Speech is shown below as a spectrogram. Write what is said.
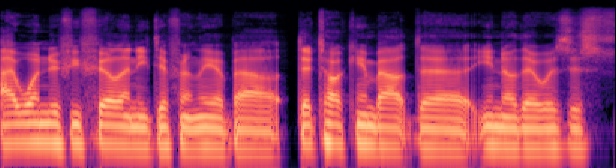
I wonder if you feel any differently about. They're talking about the, you know, there was this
